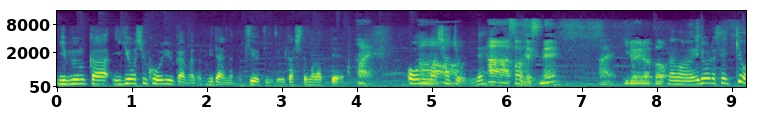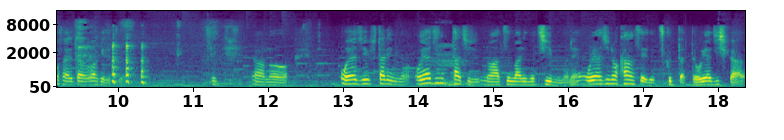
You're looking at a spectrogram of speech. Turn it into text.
異文化異業種交流会みたいなの強いティと行かしてもらってえはい。女社長にねああ、そうですね。はい。いろいろと。あのいろいろ説教されたわけですよ 説あの親父2人の親父たちの集まりのチームのね親父の感性で作ったって親父しか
